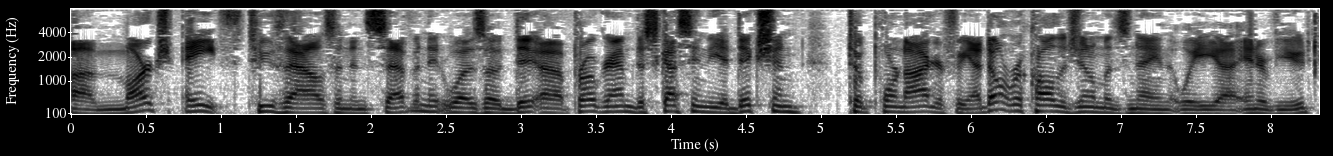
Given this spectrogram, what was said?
uh, March 8th, 2007. It was a di- uh, program discussing the addiction to pornography. I don't recall the gentleman's name that we uh, interviewed.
